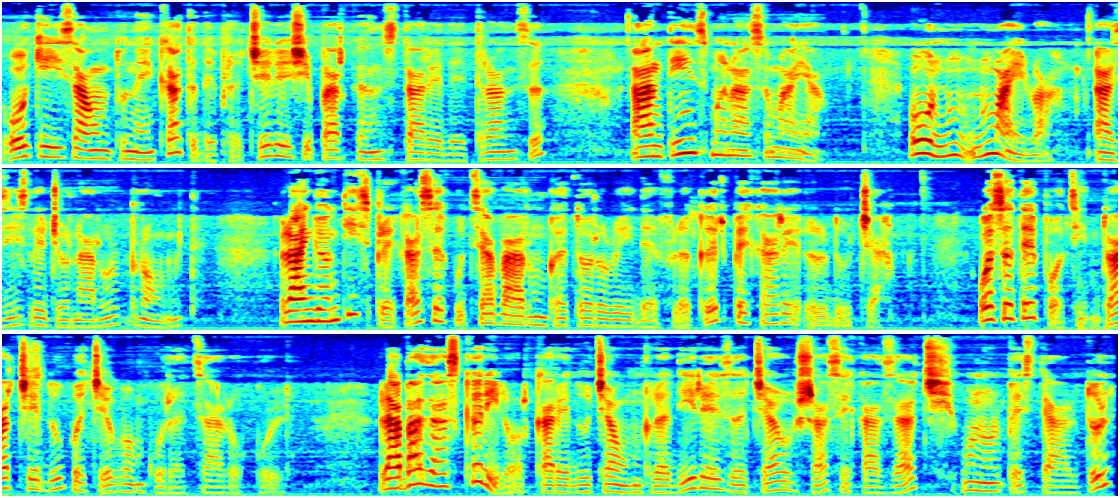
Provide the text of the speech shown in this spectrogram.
Ochii i s-au întunecat de plăcere și parcă în stare de transă, a întins mâna să mai ia. O, nu, nu mai lua," a zis legionarul prompt. L-a înghiontit spre casă cu țeava aruncătorului de flăcări pe care îl ducea. O să te poți întoarce după ce vom curăța locul. La baza scărilor care duceau în clădire zăceau șase cazaci, unul peste altul,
